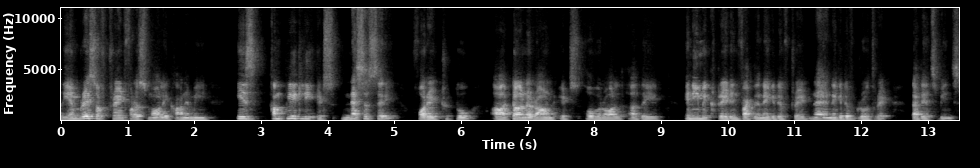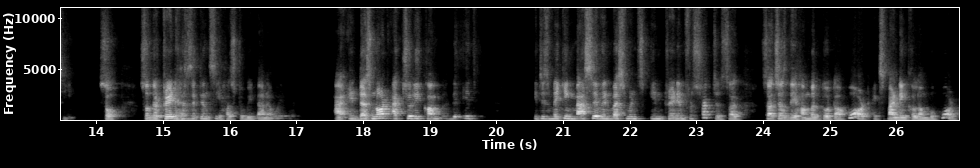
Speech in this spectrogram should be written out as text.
the embrace of trade for a small economy is completely it's necessary for it to, uh, turn around its overall uh, the anemic trade, in fact, the negative trade, negative growth rate that it's been seen. So, so the trade hesitancy has to be done away with. Uh, it does not actually come, it, it is making massive investments in trade infrastructure, such, such as the Hambantota port, expanding Colombo port.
